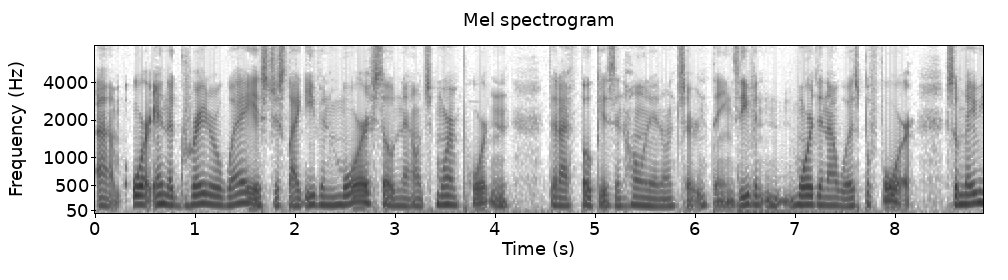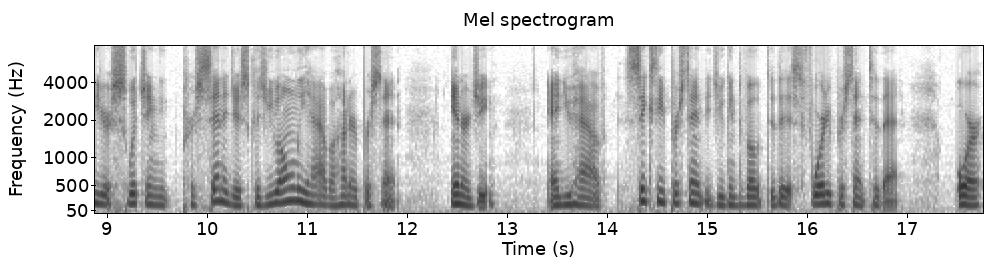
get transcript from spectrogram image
um, or in a greater way it's just like even more so now it's more important that I focus and hone in on certain things, even more than I was before. So maybe you're switching percentages because you only have 100% energy and you have 60% that you can devote to this, 40% to that. Or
